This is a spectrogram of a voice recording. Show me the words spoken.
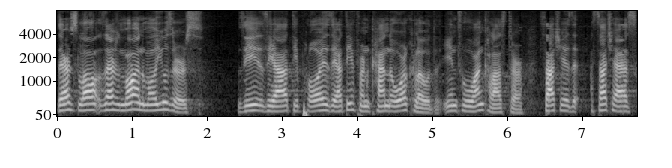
There's, there's more and more users they, they are deploy their different kind of workload into one cluster, such as, such as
